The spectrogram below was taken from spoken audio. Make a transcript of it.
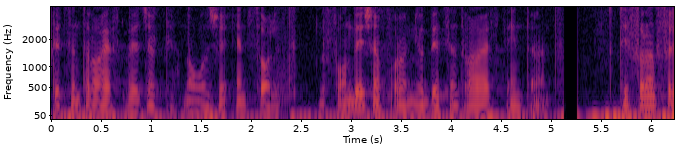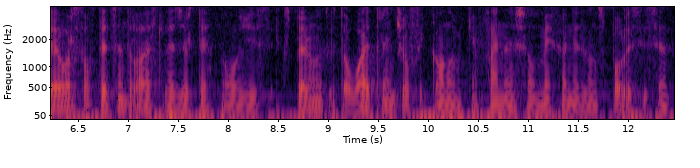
decentralized ledger technology and Solid, the foundation for a new decentralized internet. The different flavors of decentralized ledger technologies experiment with a wide range of economic and financial mechanisms, policies and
